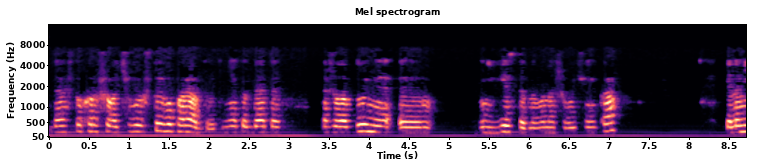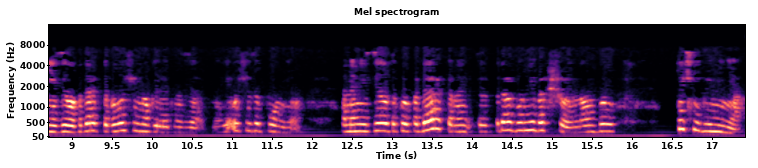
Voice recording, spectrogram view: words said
да, что хорошего, чего, что его порадует. У меня когда-то жила в доме э, невеста одного нашего ученика, и она мне сделала подарок, это было очень много лет назад, но я очень запомнила. Она мне сделала такой подарок, она, подарок был небольшой, но он был точно для меня.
